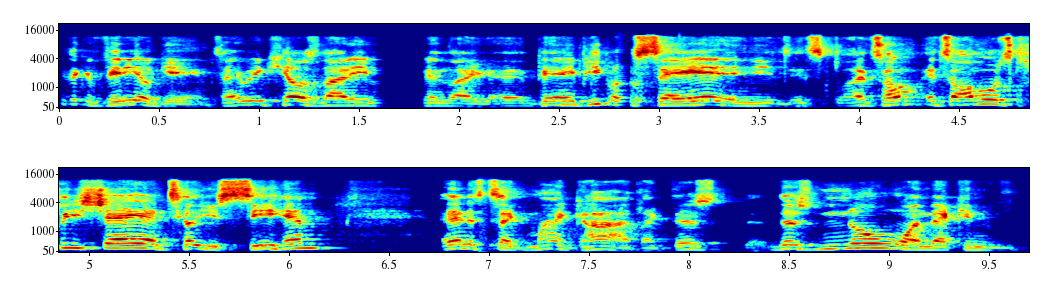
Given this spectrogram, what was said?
It's like a video game. Tyreek Hill's not even like. Mean, people say it, and it's it's it's, almost cliche until you see him, and it's like, my God, like there's there's no one that can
